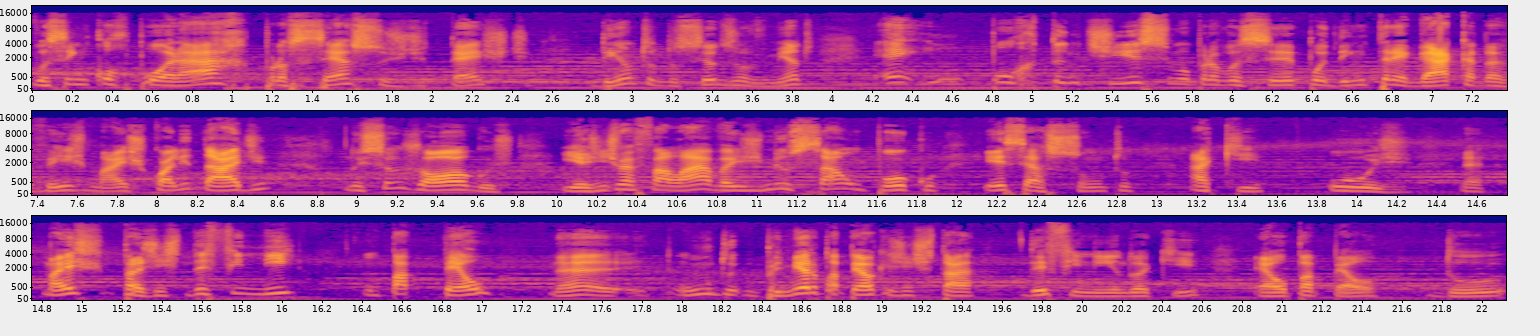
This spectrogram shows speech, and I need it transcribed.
você incorporar processos de teste dentro do seu desenvolvimento é importantíssimo para você poder entregar cada vez mais qualidade nos seus jogos. E a gente vai falar, vai esmiuçar um pouco esse assunto aqui hoje. Né? Mas para a gente definir um papel, né? um do, o primeiro papel que a gente está definindo aqui é o papel do,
